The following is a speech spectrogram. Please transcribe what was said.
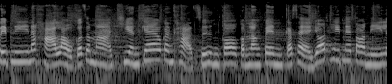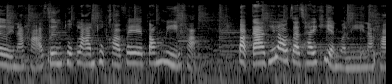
คลิปนี้นะคะเราก็จะมาเขียนแก้วกันค่ะ ซึ่งก็กำลังเป็นกระแสยอดฮิตในตอนนี้เลยนะคะ ซึ่งทุกร้านทุกคาเฟ่ต้องมีค่ะ ปากกาที่เราจะใช้เขียนวันนี้นะคะ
